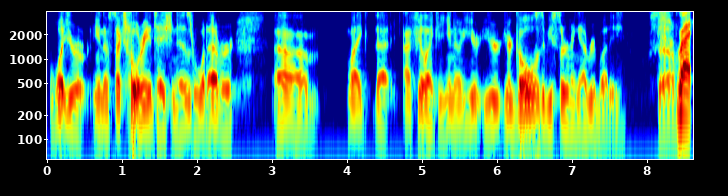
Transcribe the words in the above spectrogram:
what your, you know, sexual orientation is or whatever. Um, like that, I feel like, you know, your, your, your goal is to be serving everybody. So, right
